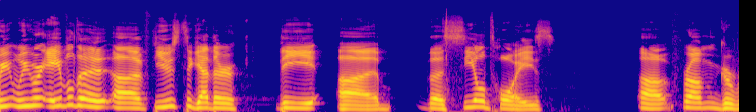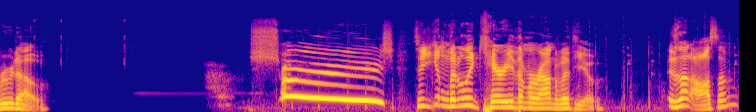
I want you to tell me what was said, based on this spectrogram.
We we were able to uh, fuse together the uh the seal toys uh from Gerudo. Sheesh. So you can literally carry them around with you. Isn't that awesome?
